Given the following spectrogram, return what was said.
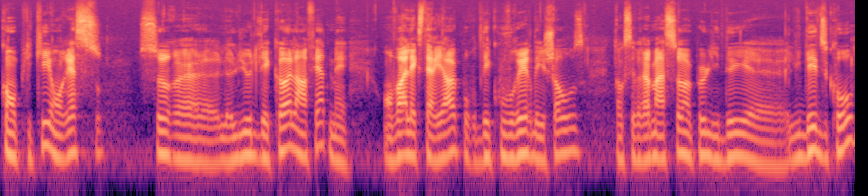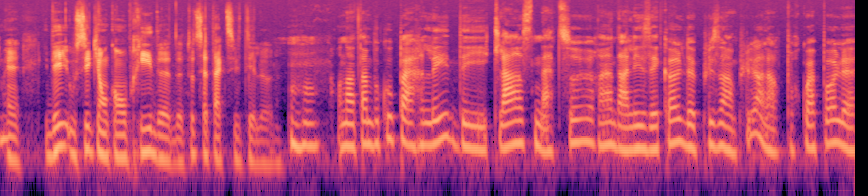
compliqué. On reste sur, euh, le lieu de l'école, en fait, mais on va à l'extérieur pour découvrir des choses. Donc, c'est vraiment ça un peu l'idée, euh, l'idée du cours, mais l'idée aussi qu'ils ont compris de, toute cette activité-là. Mm-hmm. On entend beaucoup parler des classes nature hein, dans les écoles de plus en plus. Alors, pourquoi pas le,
